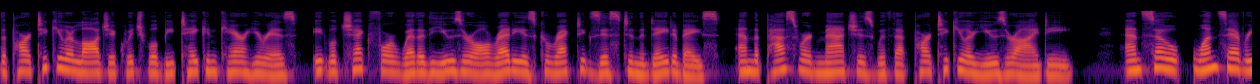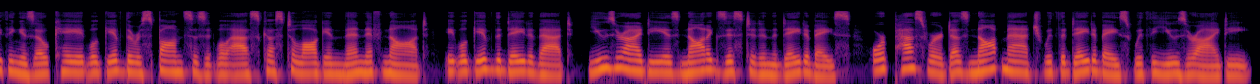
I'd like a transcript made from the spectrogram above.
the particular logic which will be taken care here is, it will check for whether the user already is correct exists in the database, and the password matches with that particular user ID. And so, once everything is okay, it will give the responses it will ask us to log in. Then, if not, it will give the data that user ID is not existed in the database or password does not match with the database with the user ID.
